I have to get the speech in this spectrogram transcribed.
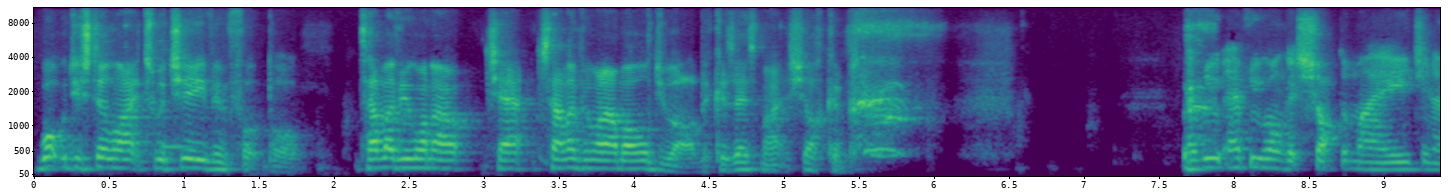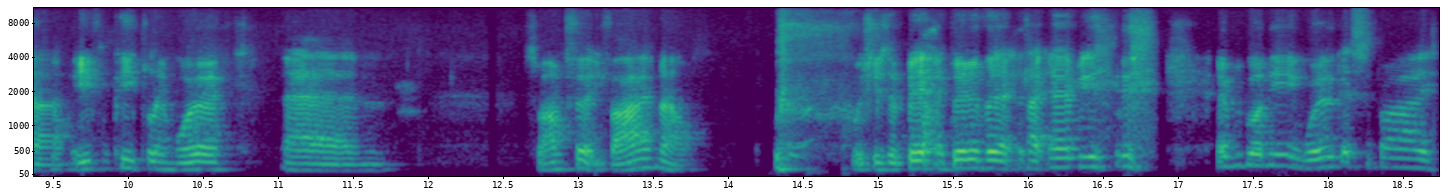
what would you still like to achieve in football? Tell everyone how tell everyone how old you are because this might shock them. Every, everyone gets shocked at my age, you know, even people in work. Um, so I'm 35 now, which is a bit a bit of a like every everybody in work gets surprised.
